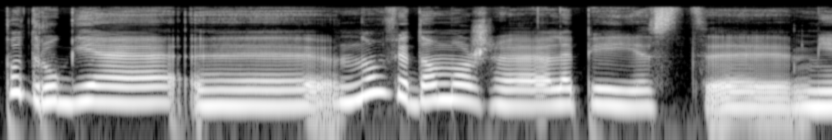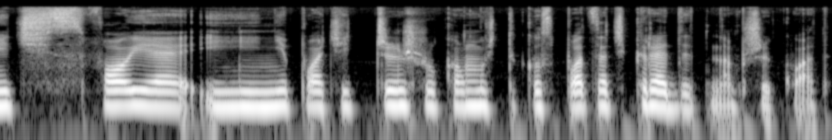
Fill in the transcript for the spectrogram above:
Po drugie, no wiadomo, że lepiej jest mieć swoje i nie płacić czynszu komuś, tylko spłacać kredyt na przykład.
